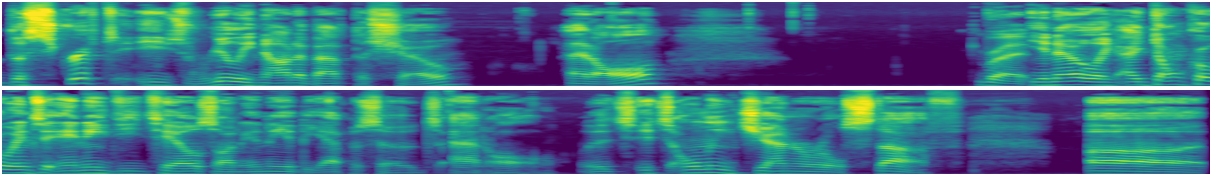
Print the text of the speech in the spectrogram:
the script is really not about the show at all Right. You know, like I don't go into any details on any of the episodes at all. It's it's only general stuff. Uh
